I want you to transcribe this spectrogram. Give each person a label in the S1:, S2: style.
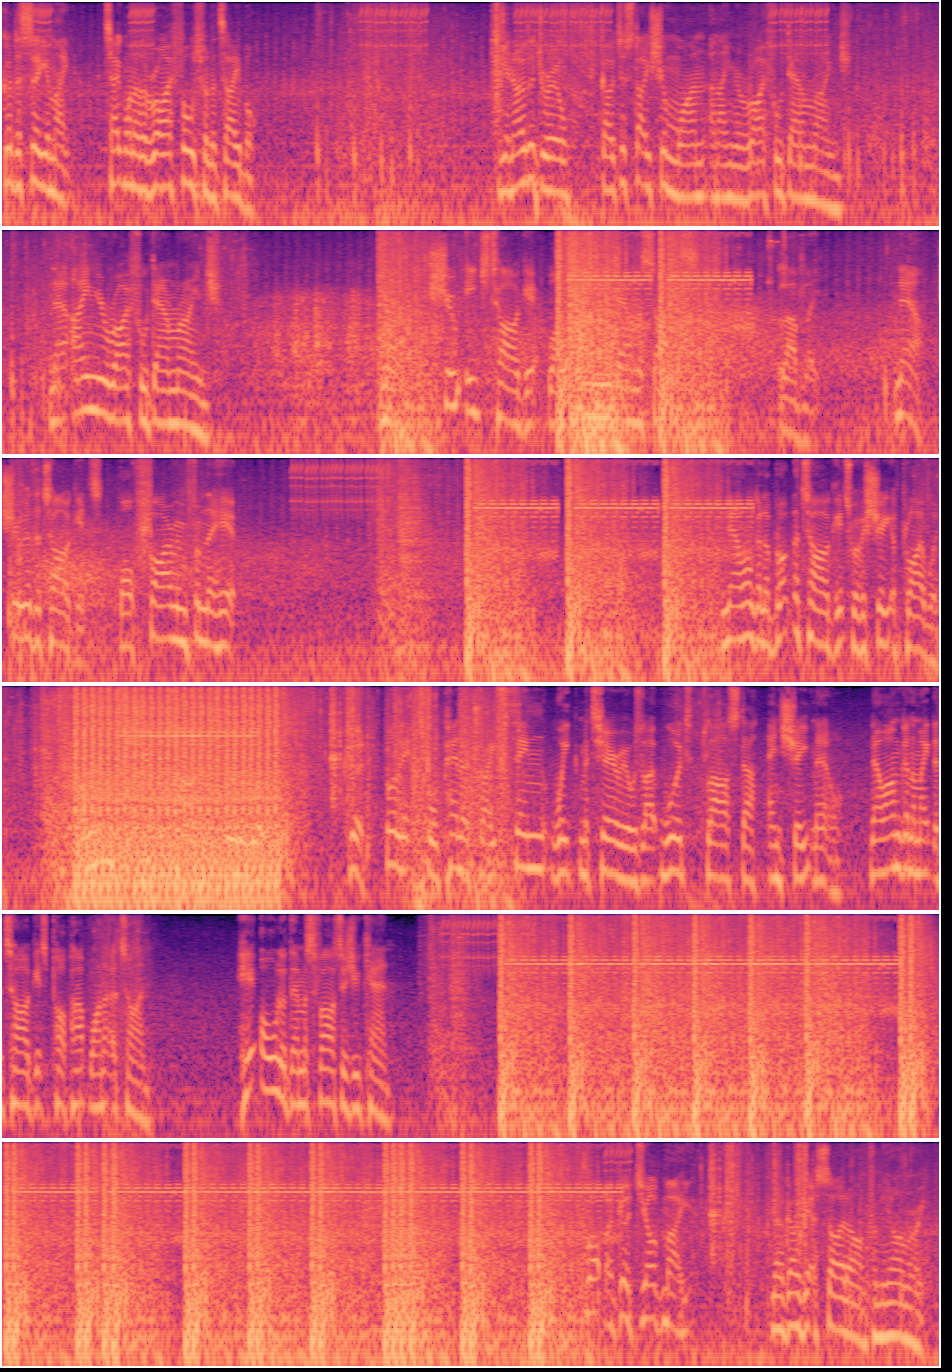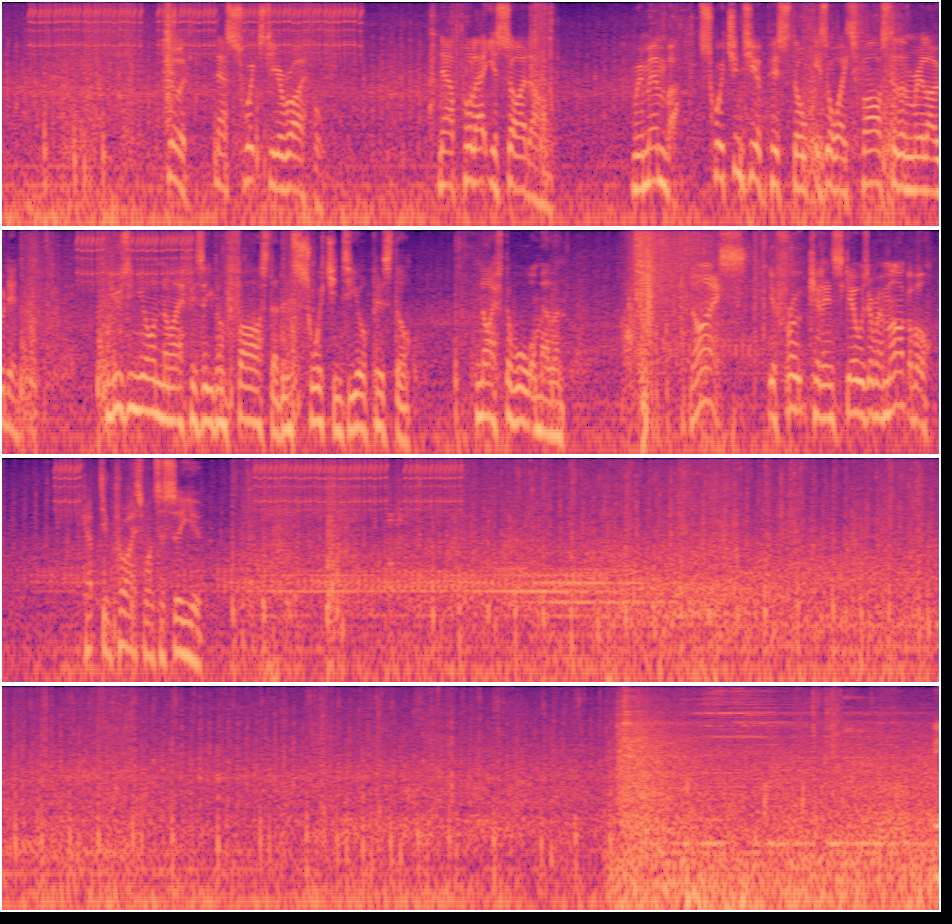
S1: Good to see you, mate. Take one of the rifles from the table. You know the drill. Go to station one and aim your rifle down range. Now aim your rifle down range. Now, shoot each target while aiming down the sights. Lovely. Now, shoot at the targets while firing from the hip. Now I'm going to block the targets with a sheet of plywood. Good. Bullets will penetrate thin, weak materials like wood, plaster, and sheet metal. Now I'm going to make the targets pop up one at a time. Hit all of them as fast as you can. Proper good job, mate. Now go get a sidearm from the armory. Good. Now switch to your rifle. Now pull out your sidearm. Remember, switching to your pistol is always faster than reloading. Using your knife is even faster than switching to your pistol. Knife the watermelon. Nice! Your fruit killing skills are remarkable. Captain Price wants to see you.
